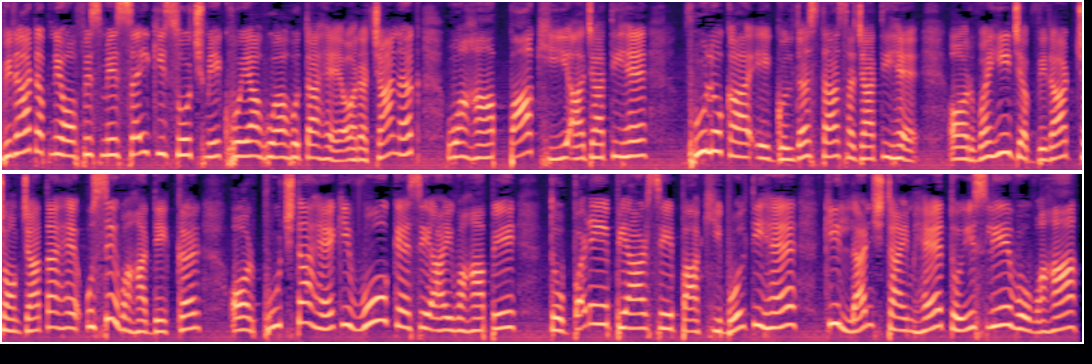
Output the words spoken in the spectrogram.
विराट अपने ऑफ़िस में सई की सोच में खोया हुआ होता है और अचानक वहाँ पाक ही आ जाती है। फूलों का एक गुलदस्ता सजाती है और वहीं जब विराट चौंक जाता है, उसे वहाँ देखकर और पूछता है कि वो कैसे आई वहाँ पे तो बड़े प्यार से पाखी बोलती है कि लंच टाइम है तो इसलिए वो वहाँ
